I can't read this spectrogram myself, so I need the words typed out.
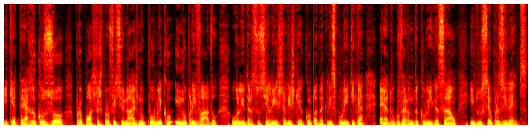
e que até recusou propostas profissionais no público e no privado. O líder socialista diz que a culpa da crise política é do governo de coligação e do seu presidente.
